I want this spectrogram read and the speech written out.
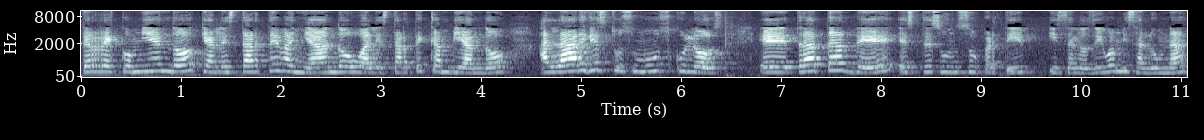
te recomiendo que al estarte bañando o al estarte cambiando, alargues tus músculos. Eh, trata de, este es un super tip y se los digo a mis alumnas,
